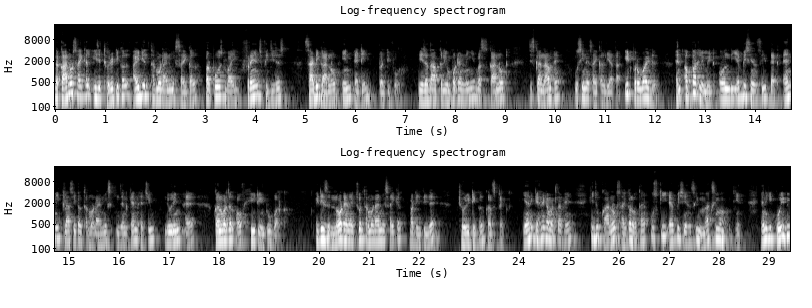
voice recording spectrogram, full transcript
The Carnot cycle is a theoretical ideal thermodynamic cycle proposed by French physicist Sadi Carnot in 1824 ये ज़्यादा आपके लिए इंपॉर्टेंट नहीं है, बस कारनोट जिसका नाम है, उसी ने साइकिल दिया था। It provide an upper limit on the efficiency that any classical thermodynamics engine can achieve during a conversion of heat into work it is not an actual thermodynamic cycle but it is a theoretical construct यानी कहने का मतलब है कि जो कार्नोट साइकिल होता है, उसकी एफिशिएंसी मैक्सिमम होती है। यानी कि कोई भी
